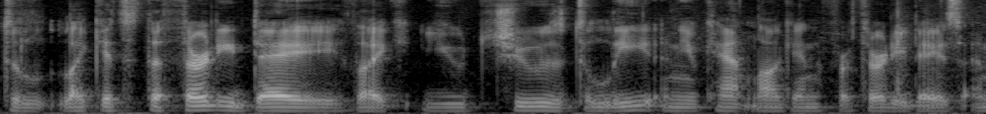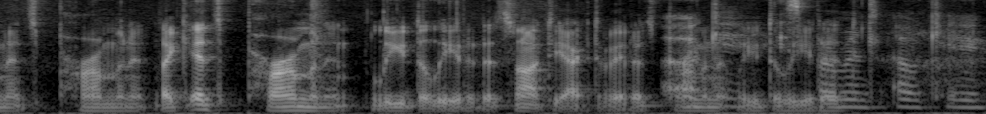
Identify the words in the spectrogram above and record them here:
del- like it's the 30 day like you choose delete and you can't log in for 30 days and it's permanent. Like it's permanently deleted. It's not deactivated. It's permanently okay, it's deleted. permanent- okay.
